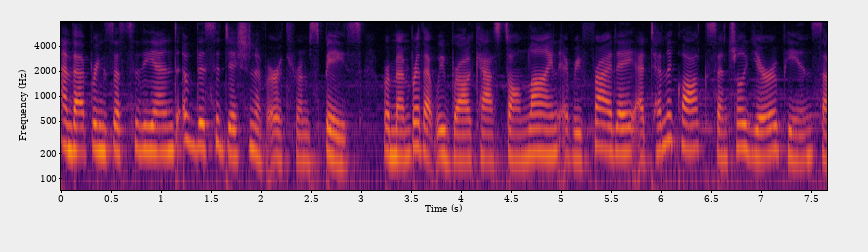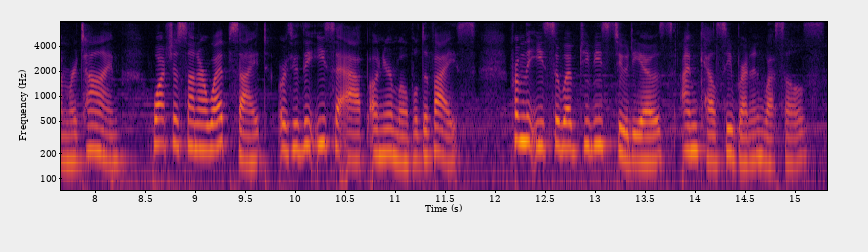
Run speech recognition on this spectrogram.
And that brings us to the end of this edition of Earth from Space. Remember that we broadcast online every Friday at 10 o'clock Central European Summer Time. Watch us on our website or through the ESA app on your mobile device. From the ESA Web TV studios, I'm Kelsea Brennan Wessels.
